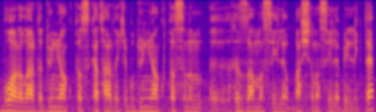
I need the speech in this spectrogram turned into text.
Bu aralarda Dünya Kupası Katar'daki bu Dünya Kupası'nın e, hızlanmasıyla başlamasıyla birlikte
